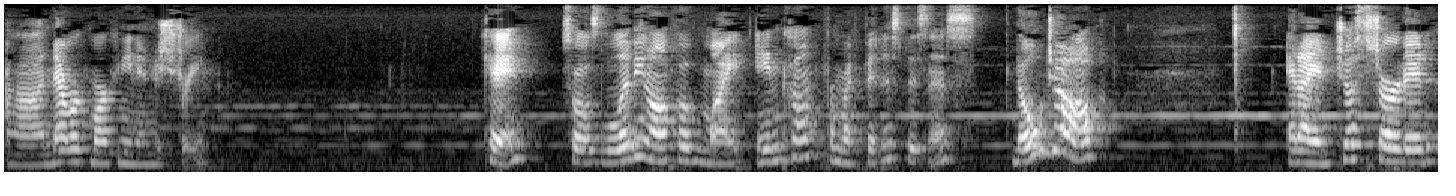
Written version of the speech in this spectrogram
uh, network marketing industry. Okay, so I was living off of my income from my fitness business, no job, and I had just started,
